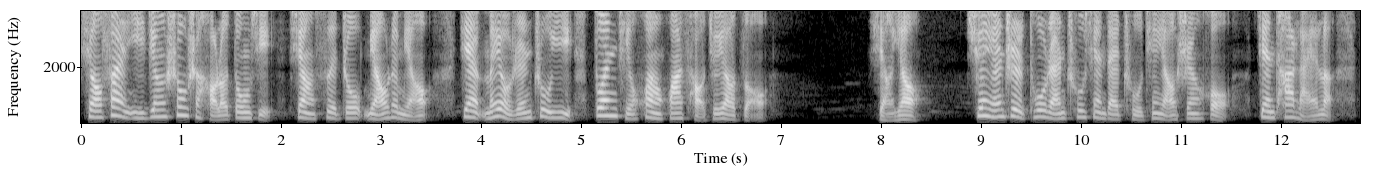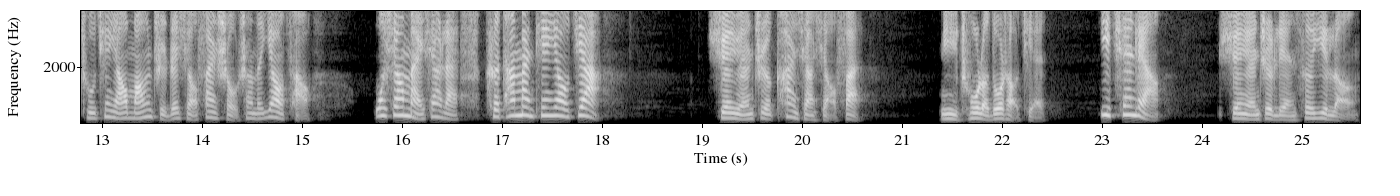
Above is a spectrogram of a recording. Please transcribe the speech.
小贩已经收拾好了东西，向四周瞄了瞄，见没有人注意，端起幻花草就要走。想要？轩辕志突然出现在楚清瑶身后，见他来了，楚清瑶忙指着小贩手上的药草：“我想买下来，可他漫天要价。”轩辕志看向小贩：“你出了多少钱？”“一千两。”轩辕志脸色一冷：“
